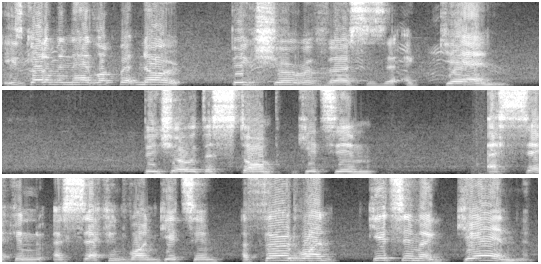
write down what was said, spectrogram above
He's got him in the headlock, but no. Big Show reverses it again. Big Show with the stomp gets him. A second, a second one gets him. A third one gets him again.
